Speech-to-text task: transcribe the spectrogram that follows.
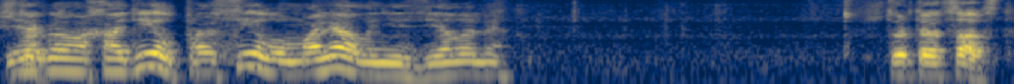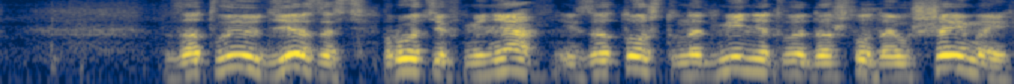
Я, Что? ходил, просил, умолял и не сделали. Четвертое царство. За твою дерзость против меня и за то, что надмение твое дошло до ушей моих,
